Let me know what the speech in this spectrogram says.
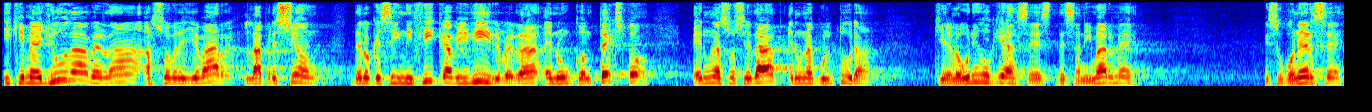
y que me ayuda, ¿verdad?, a sobrellevar la presión de lo que significa vivir, ¿verdad?, en un contexto en una sociedad, en una cultura, que lo único que hace es desanimarme, es oponerse,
